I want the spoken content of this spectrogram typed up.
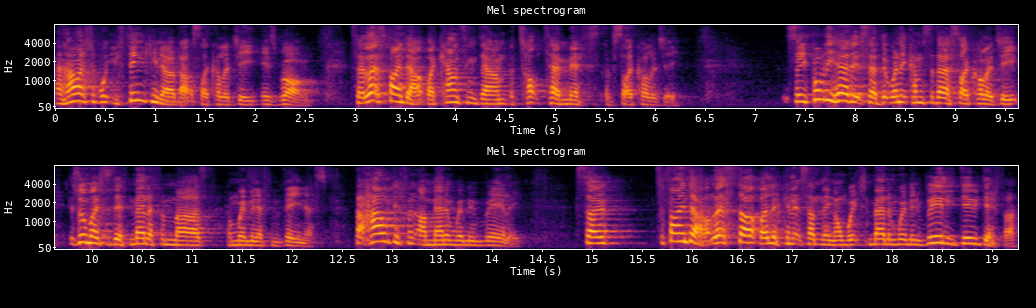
And how much of what you think you know about psychology is wrong? So let's find out by counting down the top 10 myths of psychology. So you've probably heard it said that when it comes to their psychology, it's almost as if men are from Mars and women are from Venus. But how different are men and women really? So to find out, let's start by looking at something on which men and women really do differ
